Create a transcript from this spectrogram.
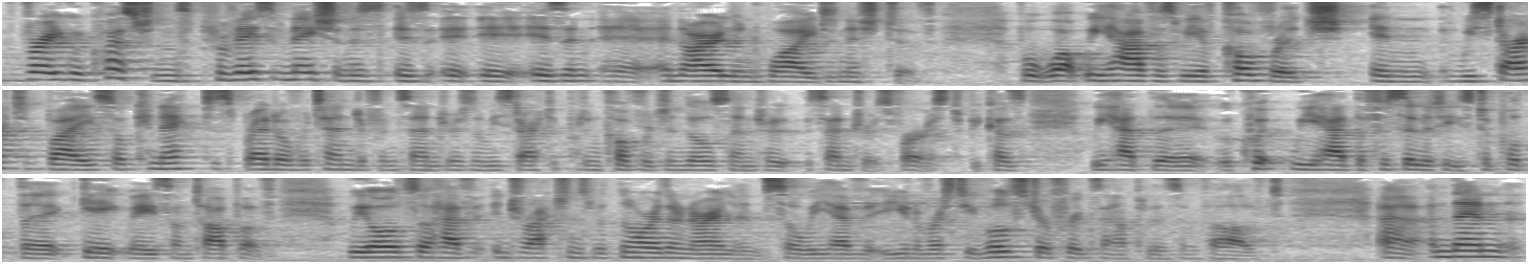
very good questions. Pervasive Nation is is is an, an Ireland wide initiative. But what we have is we have coverage in. We started by so Connect is spread over ten different centres, and we started putting coverage in those centre, centres first because we had the we had the facilities to put the gateways on top of. We also have interactions with Northern Ireland, so we have University of Ulster, for example, is involved. Uh, and then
